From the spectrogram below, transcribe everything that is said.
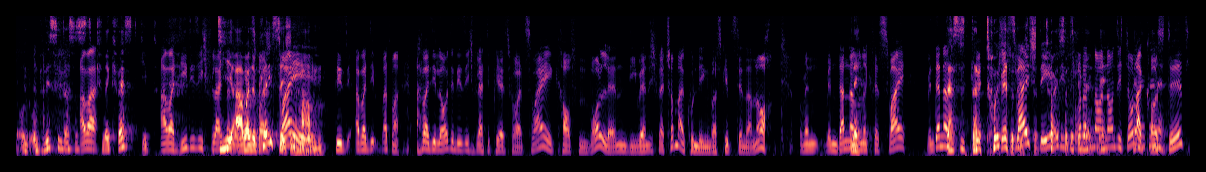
und, und wissen, dass es Aber- eine Quest gibt. Aber die, die sich vielleicht Die aber eine PS4 Playstation 2 haben. Die, aber die, warte mal, aber die Leute, die sich vielleicht eine PS4 2 kaufen wollen, die werden sich vielleicht schon mal erkundigen, was gibt's denn da noch? Und wenn, wenn dann da Nee. so eine Quest 2, wenn dann Das ist- da Quest du 2 dich, da steht, die du dich. 299 Nee. Dollar kostet,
